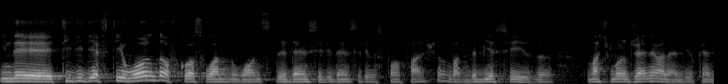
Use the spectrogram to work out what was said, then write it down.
in the TDDFT world, of course, one wants the density-density response function, but the BSE is uh, much more general and you can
